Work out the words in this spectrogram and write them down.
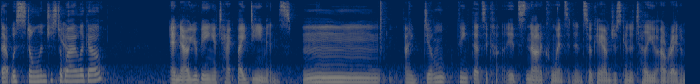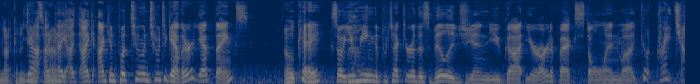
that was stolen just a Yeah. while ago, and now you're being attacked by demons. Mm, I don't think that's a. Co- it's not a coincidence. Okay, I'm just gonna tell you outright. I'm not gonna Yeah, dance around. I. I, I, I can put two and two together. Yeah, thanks. Okay. So you being the protector of this village and you got your artifacts stolen, uh, good, great job.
